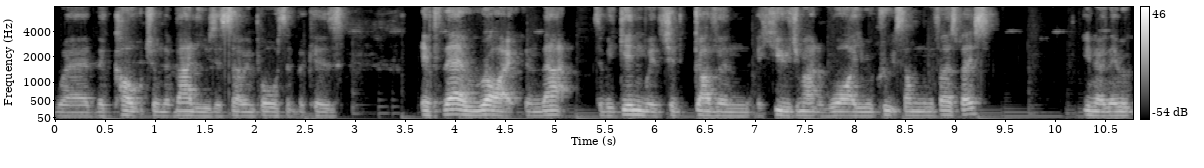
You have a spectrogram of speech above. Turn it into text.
where the culture and the values are so important because if they're right, then that to begin with should govern a huge amount of why you recruit someone in the first place. You know, they were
